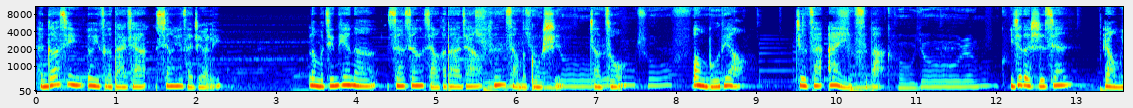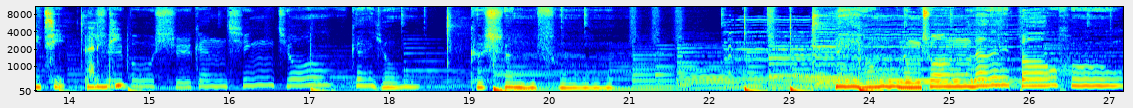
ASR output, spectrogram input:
很高兴又一次和大家相约在这里。那么今天呢，香香想和大家分享的故事叫做《忘不掉》。就再爱一次吧。以下的时间，让我们一起来聆听。你用浓妆来保护，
